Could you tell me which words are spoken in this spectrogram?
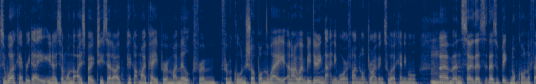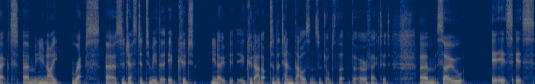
to work every day. You know, someone that I spoke to said I pick up my paper and my milk from from a corner shop on the way, and I won't be doing that anymore if I'm not driving to work anymore. Um, and so there's there's a big knock on effect. Um, Unite reps uh, suggested to me that it could. You know, it- could add up to the ten thousands of jobs that, that are affected. Um, so it- it's it's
